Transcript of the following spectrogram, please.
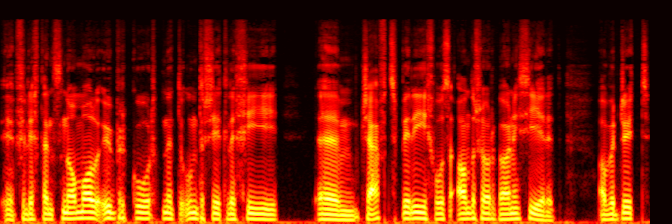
äh, vielleicht haben sie nochmal übergeordnet unterschiedliche ähm, Geschäftsbereiche, die es anders organisieren. Aber dort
